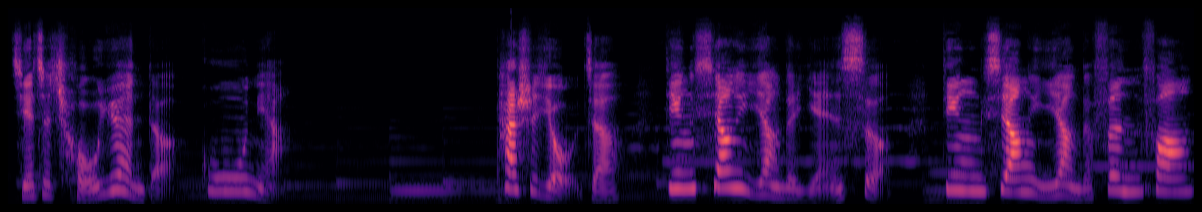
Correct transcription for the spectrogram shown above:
结着愁怨的姑娘。她是有着丁香一样的颜色，丁香一样的芬芳，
